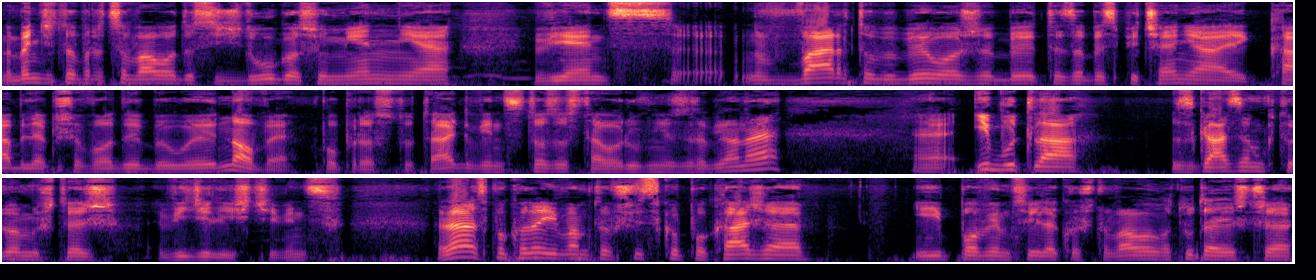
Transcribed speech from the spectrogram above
no będzie to pracowało dosyć długo, sumiennie, więc e, no warto by było, żeby te zabezpieczenia, i kable, przewody były nowe po prostu, tak? Więc to zostało również zrobione. E, I butla z gazem, którą już też widzieliście, więc zaraz po kolei Wam to wszystko pokażę i powiem, co ile kosztowało. Bo tutaj jeszcze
